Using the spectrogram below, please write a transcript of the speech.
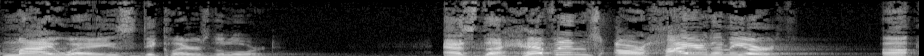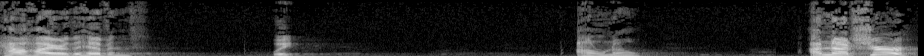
my ways, declares the Lord. As the heavens are higher than the earth. Uh, how high are the heavens? Wait. I don't know. I'm not sure.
